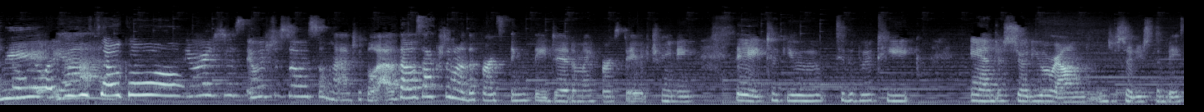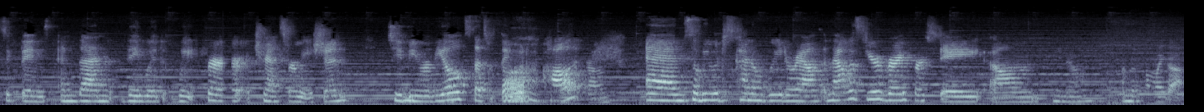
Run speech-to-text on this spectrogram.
We- we're like, this yeah. is so cool. It was just, it was just always so magical. Uh, That was actually one of the first things they did on my first day of training. They took you to the boutique and just showed you around and just showed you some basic things, and then they would wait for a transformation to be revealed. So that's what they would Oh, call it. And so we would just kind of wait around, and that was your very first day. Um, you know, the Oh my gosh!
